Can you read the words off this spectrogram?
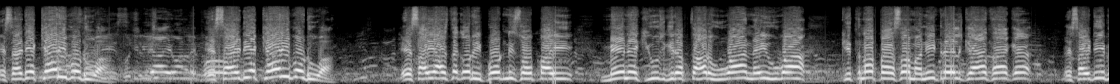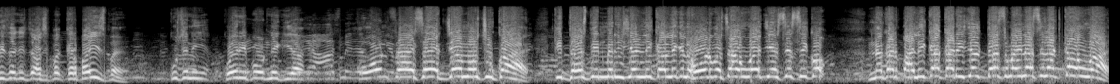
एसआईटी का क्या रिपोर्ट हुआ? एसआईटी का क्या रिपोर्ट हुआ? एसआई आज तक वो रिपोर्ट नहीं सौंप पाई। मेन एक्यूज गिरफ़्तार हुआ, नहीं हुआ, कितना पैसा मनी ट्रेल क्या था क्या? एसआईटी अभी तक जाँच कर पाई इसमें? कुछ नहीं है, कोई रिपोर्ट नहीं किया। कौन सा ऐसा एग्ज़ाम हो चुका है कि 10 दिन में रिज़ल्ट निकालने के लिए होड़ बचा हुआ है जीएसएससी को नगर पालिका का? रिज़ल्ट 10 महीना से लटका हुआ है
